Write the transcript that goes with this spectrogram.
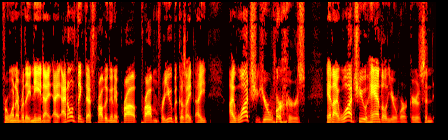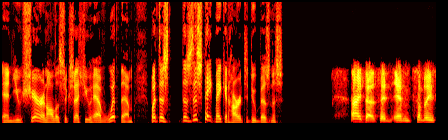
for whenever they need. I, I I don't think that's probably going to be a pro- problem for you because I I I watch your workers and I watch you handle your workers and, and you share in all the success you have with them. But does does this state make it hard to do business? Uh, it does, and and some of these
